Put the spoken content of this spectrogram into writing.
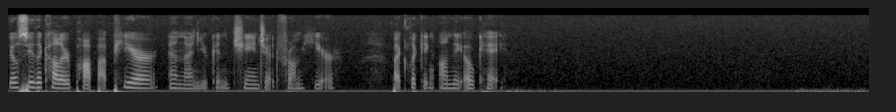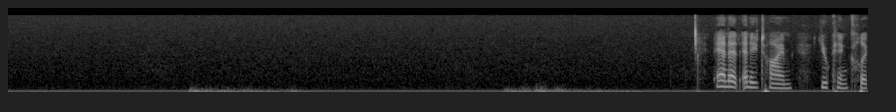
You'll see the color pop up here and then you can change it from here by clicking on the OK. and at any time you can click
